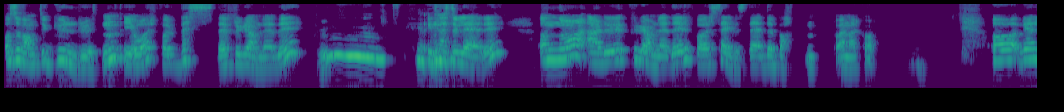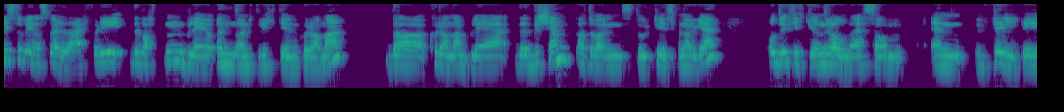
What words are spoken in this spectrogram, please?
Og så vant du Gullruten i år for beste programleder. Uh. Gratulerer. Og nå er du programleder for selveste Debatten på NRK. Og vi har lyst til å begynne å spørre deg, fordi debatten ble jo enormt viktig under korona. Da korona ble, det ble kjent at det var en stor krise for Norge. Og du fikk jo en rolle som en veldig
